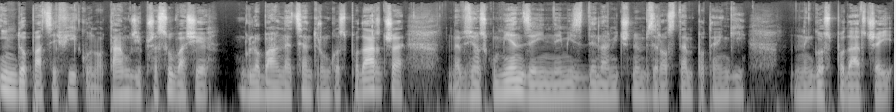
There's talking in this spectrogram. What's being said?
Indo-Pacyfiku, no tam gdzie przesuwa się globalne centrum gospodarcze, w związku między innymi z dynamicznym wzrostem potęgi gospodarczej,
